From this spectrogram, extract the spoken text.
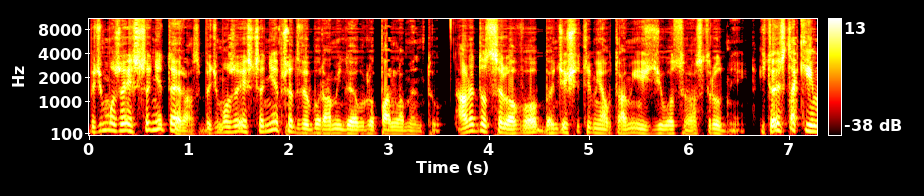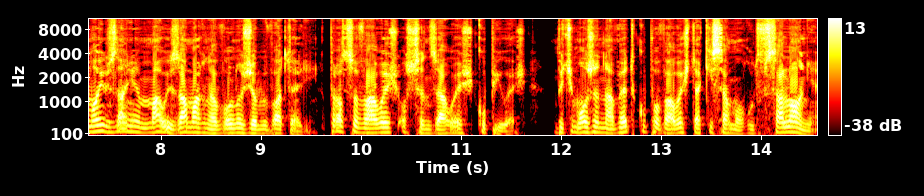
Być może jeszcze nie teraz, być może jeszcze nie przed wyborami do Europarlamentu, ale docelowo będzie się tymi autami jeździło coraz trudniej. I to jest taki moim zdaniem mały zamach na wolność obywateli. Pracowałeś, oszczędzałeś, kupiłeś. Być może nawet kupowałeś taki samochód w salonie,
